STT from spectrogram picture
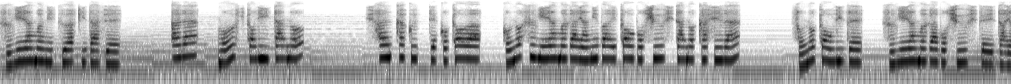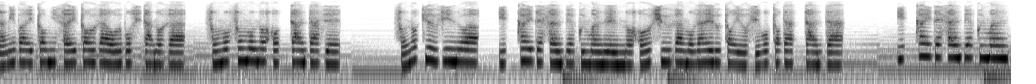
杉山光明だぜ。あら、もう一人いたの？主犯格ってことは、この杉山が闇バイトを募集したのかしら？その通りで、杉山が募集していた闇バイトに斎藤が応募したのが、そもそもの発端だぜ。その求人は、1回で300万円の報酬がもらえるという仕事だったんだ。1回で300万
